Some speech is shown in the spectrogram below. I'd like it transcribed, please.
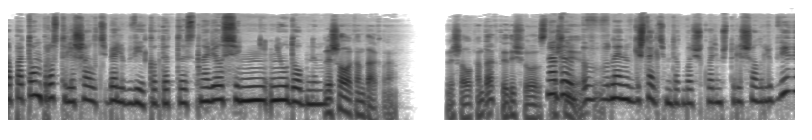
А потом просто лишала тебя любви, когда ты становился не- неудобным. Лишала контакта. Лишала контакта, это еще Ну, это, страшнее. наверное, в гештальте мы так больше говорим, что лишала любви,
